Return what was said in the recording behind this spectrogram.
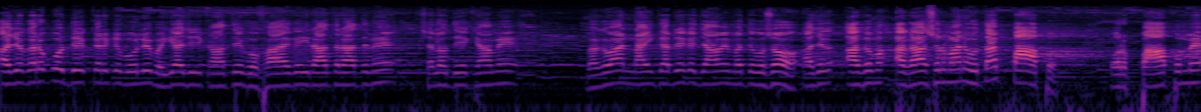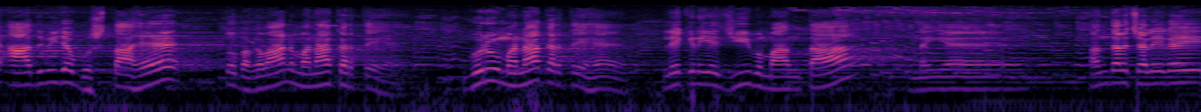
अजगर को देख करके बोले, भैया जी थे गुफा आ गई रात रात में। चलो देख यहाँ भगवान नाई कर रहे के जामे मत घुसो अगम अगासुर माने होता है पाप। और पाप में आदमी जब घुसता है तो भगवान मना करते हैं। गुरु मना करते हैं, लेकिन ये जीव मानता नहीं है। अंदर चले गए।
